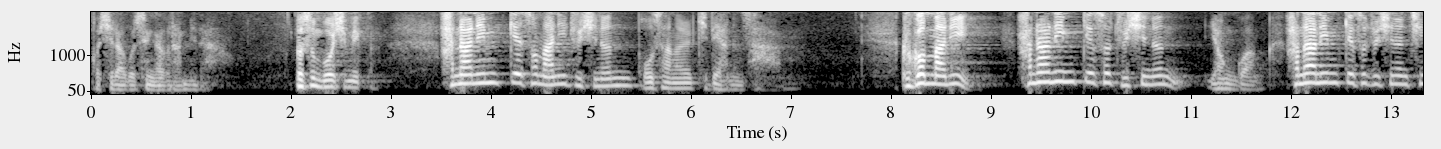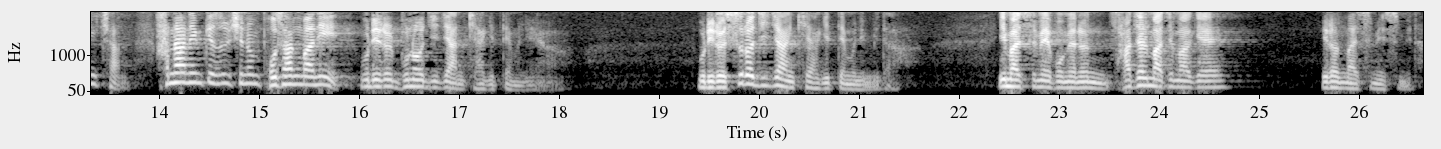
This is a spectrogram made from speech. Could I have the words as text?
것이라고 생각을 합니다. 그것은 무엇입니까? 하나님께서 많이 주시는 보상을 기대하는 삶. 그것만이 하나님께서 주시는 영광, 하나님께서 주시는 칭찬, 하나님께서 주시는 보상만이 우리를 무너지지 않게 하기 때문이에요. 우리를 쓰러지지 않게 하기 때문입니다. 이 말씀에 보면은 4절 마지막에 이런 말씀이 있습니다.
